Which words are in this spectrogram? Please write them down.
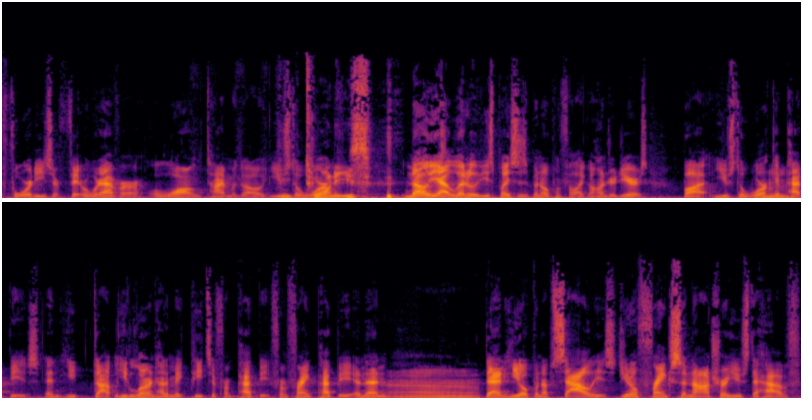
40s or fit or whatever, a long time ago. Used to work. twenties? No, yeah, literally, these places have been open for like hundred years. But used to work Mm-hmm. at Pepe's, and he got he learned how to make pizza from Pepe from Frank Pepe, and then Ah. then he opened up Sally's. Do you know Frank Sinatra used to have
